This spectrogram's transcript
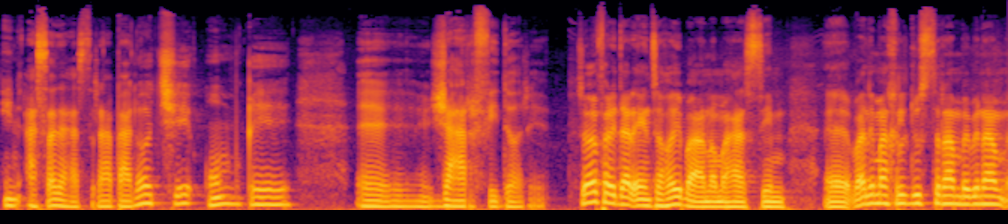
این اثر هست ربلا چه عمق ژرفی داره. جناب فرید در انتهای برنامه هستیم ولی من خیلی دوست دارم ببینم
